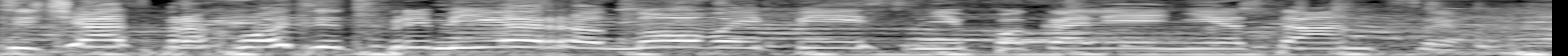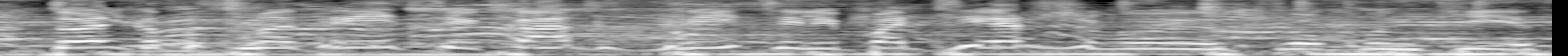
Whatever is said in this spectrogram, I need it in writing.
Сейчас проходит премьера новой песни «Поколение танцы». Только посмотрите, как зрители поддерживают Open Kids.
